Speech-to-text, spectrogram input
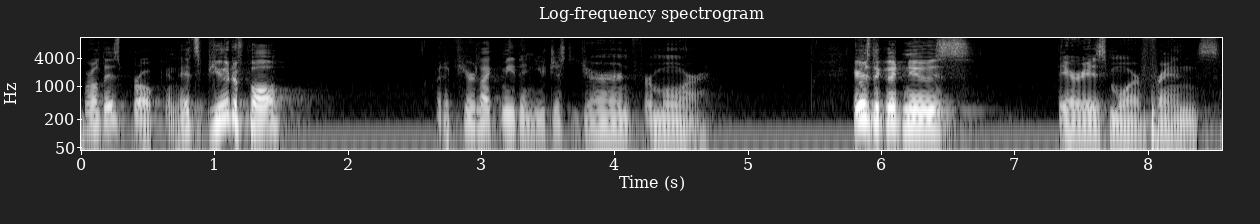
world is broken. It's beautiful, but if you're like me, then you just yearn for more. Here's the good news there is more, friends.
